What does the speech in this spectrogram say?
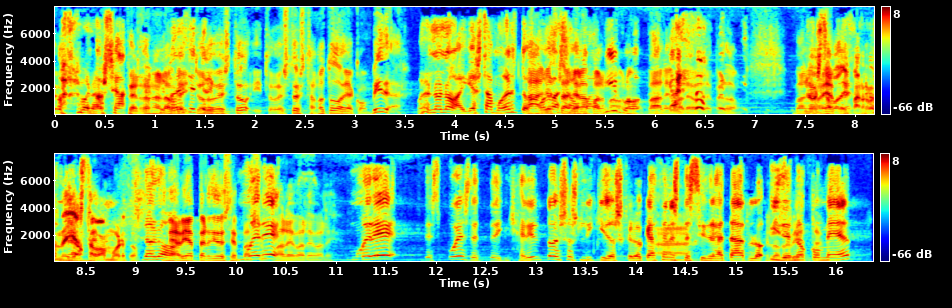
bueno, o sea, perdona, Laura, y todo, esto, y todo esto estando todavía con vida. Bueno, no, no, ahí ya está muerto. Ah, ya está, ya la palma, ¿no? Vale, vale, vale, perdón. no estaba de parranda, ya estaba muerto. No, no. Me había perdido ese paso. Muere, vale, vale, vale. Muere después de, ingerir todos esos líquidos que lo que hacen es ah, deshidratarlo y de no comer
